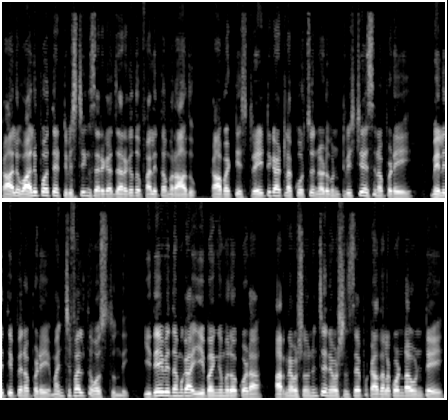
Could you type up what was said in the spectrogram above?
కాలు వాలిపోతే ట్విస్టింగ్ సరిగా జరగదు ఫలితం రాదు. కాబట్టి స్ట్రైట్గా అట్లా కూర్చుని నడుముని ట్విస్ట్ చేసినప్పుడే మెలి తిప్పినప్పుడే మంచి ఫలితం వస్తుంది. ఇదే విధముగా ఈ భంగిమలో కూడా అర నిమిషం నుంచి నిమిషం సేపు కదలకుండా ఉంటే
